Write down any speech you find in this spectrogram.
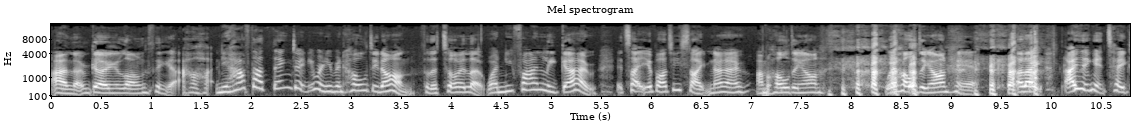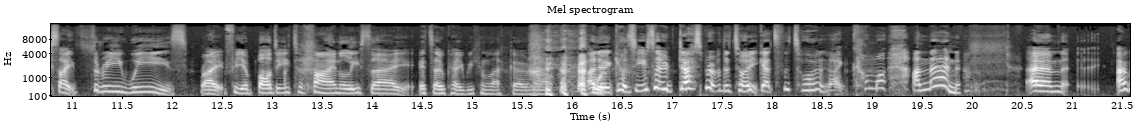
And I'm going along thinking, oh, and you have that thing, don't you, when you've been holding on for the toilet? When you finally go, it's like your body's like, no, no, I'm holding on. We're holding on here. And like, I think it takes like three wheeze, right, for your body to finally say, it's okay, we can let go now. And because you're so desperate for the toilet, you get to the toilet, like, come on. And then um, I,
